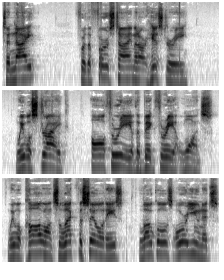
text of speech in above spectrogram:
Tonight, for the first time in our history, we will strike all three of the big three at once. We will call on select facilities, locals, or units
